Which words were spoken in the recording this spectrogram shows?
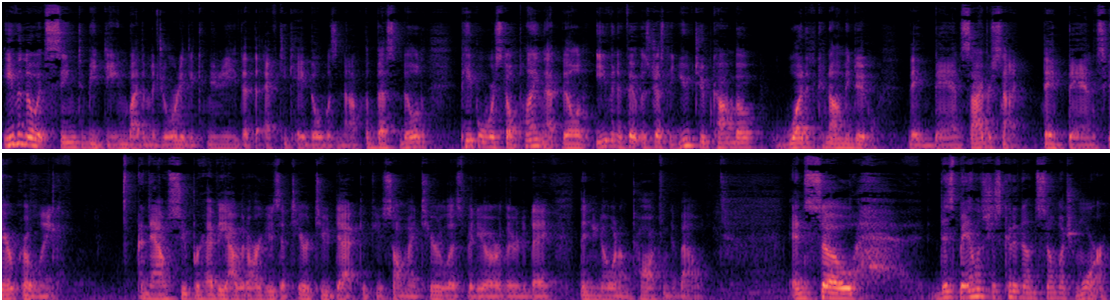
Even though it seemed to be deemed by the majority of the community that the FTK build was not the best build, people were still playing that build, even if it was just a YouTube combo. What did Konami do? They banned Cyberstein. They banned Scarecrow Link. And now Super Heavy, I would argue, is a tier 2 deck. If you saw my tier list video earlier today, then you know what I'm talking about. And so this list just could have done so much more.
